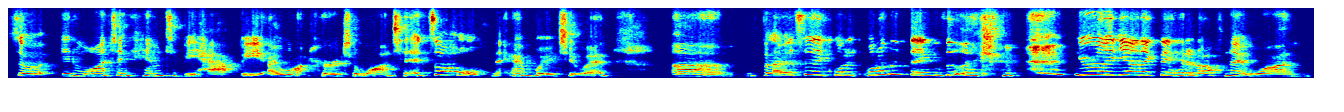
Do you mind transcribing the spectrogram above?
So in wanting him to be happy, I want her to want him. It's a whole thing. I'm way too in. Um, but I would say like what one of the things that like you were like, yeah, like they hit it off night one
